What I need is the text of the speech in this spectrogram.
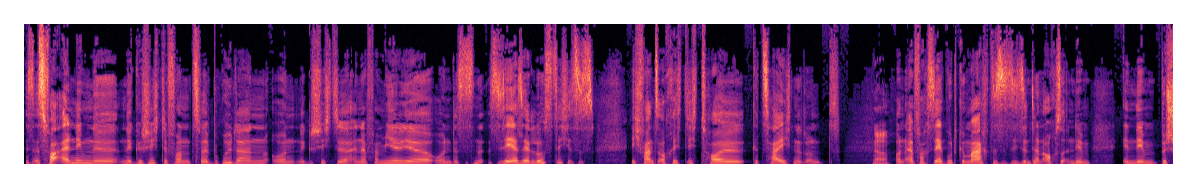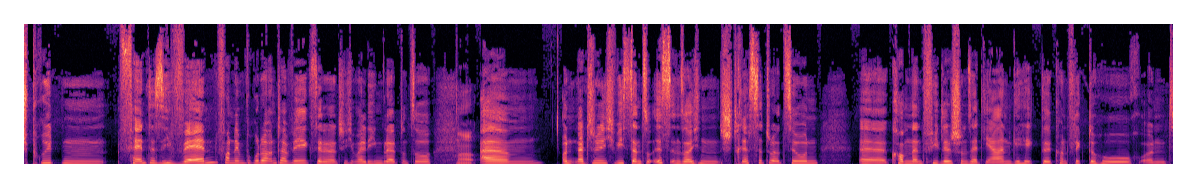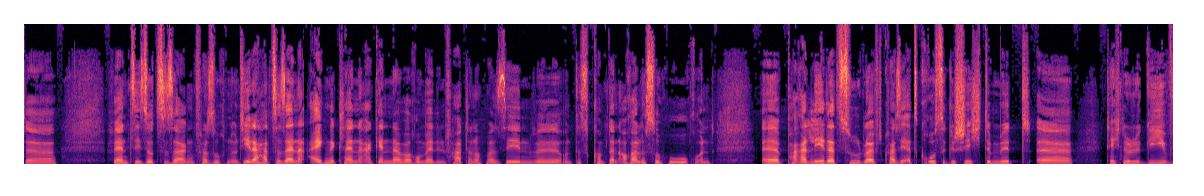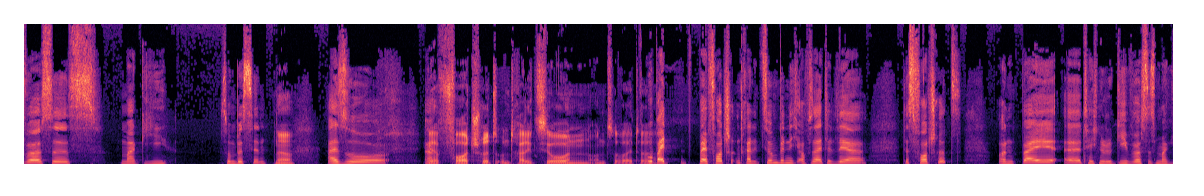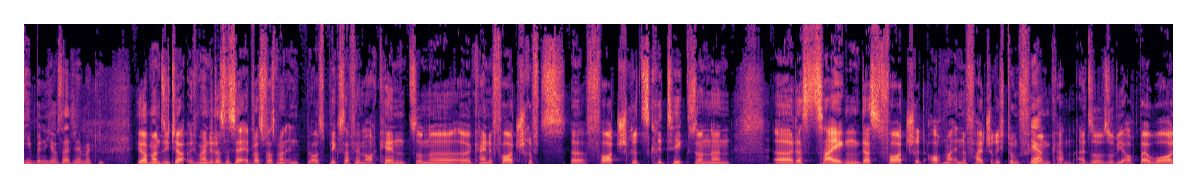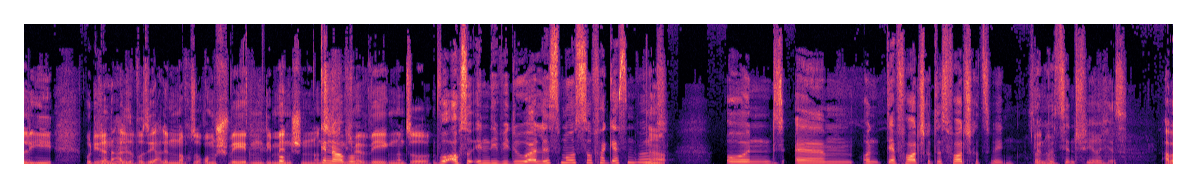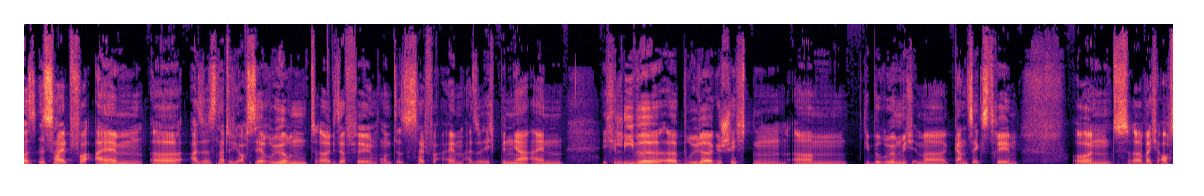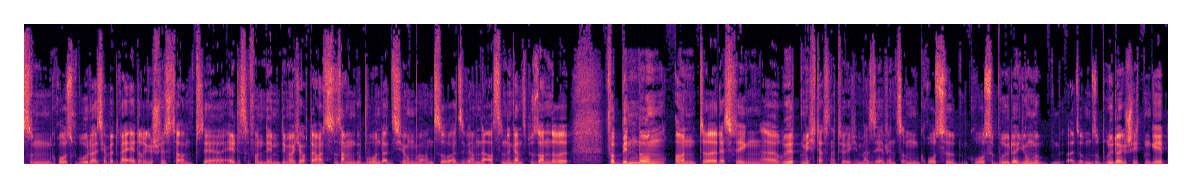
es ist vor allen Dingen eine, eine Geschichte von zwei Brüdern und eine Geschichte einer Familie und es ist sehr, sehr lustig. Es ist, ich fand es auch richtig toll gezeichnet und ja, und einfach sehr gut gemacht. Ist, sie sind dann auch so in dem, in dem besprühten Fantasy-Van von dem Bruder unterwegs, der dann natürlich immer liegen bleibt und so. ja, Ähm, und natürlich, wie es dann so ist in solchen Stresssituationen, äh, kommen dann viele schon seit Jahren gehegte Konflikte hoch und äh, während sie sozusagen versuchen. Und jeder hat so seine eigene kleine Agenda, warum er den Vater nochmal sehen will. Und das kommt dann auch alles so hoch. Und äh, parallel dazu läuft quasi als große Geschichte mit äh, Technologie versus Magie so ein bisschen. ja. Also Ja. ja, Fortschritt und Tradition und so weiter. Wobei bei Fortschritt und Tradition bin ich auf Seite der, des Fortschritts und bei äh, Technologie versus Magie bin ich auf Seite der Magie. Ja, man sieht ja, ich meine, das ist ja etwas, was man in, aus Pixar-Filmen auch kennt, so eine äh, keine Fortschritts, äh, Fortschrittskritik, sondern äh, das Zeigen, dass Fortschritt auch mal in eine falsche Richtung führen kann. Also so wie auch bei Wally, wo die dann alle, wo sie alle noch so rumschweben, die Menschen und genau, sich nicht wo- mehr bewegen und so. Wo auch so Individualismus so vergessen wird Ja, und, ähm, und der Fortschritt des Fortschritts wegen so Genau. ein bisschen schwierig ist. aber es ist halt vor allem, äh, also es ist natürlich auch sehr rührend, äh, dieser Film, und es ist halt vor allem, also ich bin ja ein, ich liebe äh, Brüdergeschichten, ähm, die berühren mich immer ganz extrem. Und äh, weil ich auch so einen großen Bruder, also ich habe ja drei ältere Geschwister und der älteste von dem, dem habe ich auch damals zusammen gewohnt, als ich jung war und so. Also wir haben da auch so eine ganz besondere Verbindung und äh, deswegen äh, rührt mich das natürlich immer sehr, wenn es um große, große Brüder, junge, also um so Brüdergeschichten geht,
